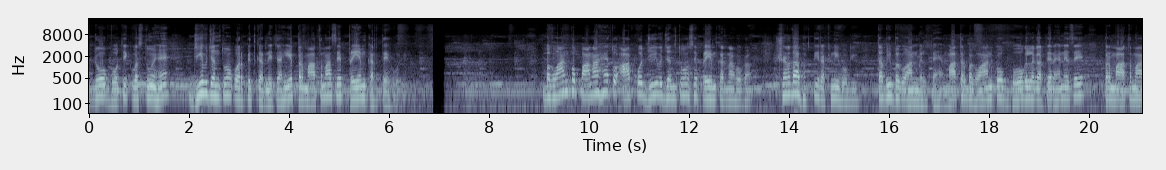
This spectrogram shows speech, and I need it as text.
जो भौतिक वस्तुएँ हैं जीव जंतुओं को अर्पित करनी चाहिए, परमात्मा से प्रेम करते हुए। भगवान को पाना है तो आपको जीव जंतुओं से प्रेम करना होगा, श्रद्धा भक्ति रखनी होगी, तभी भगवान मिलते हैं। मात्र भगवान को भोग लगाते रहने से परमात्मा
